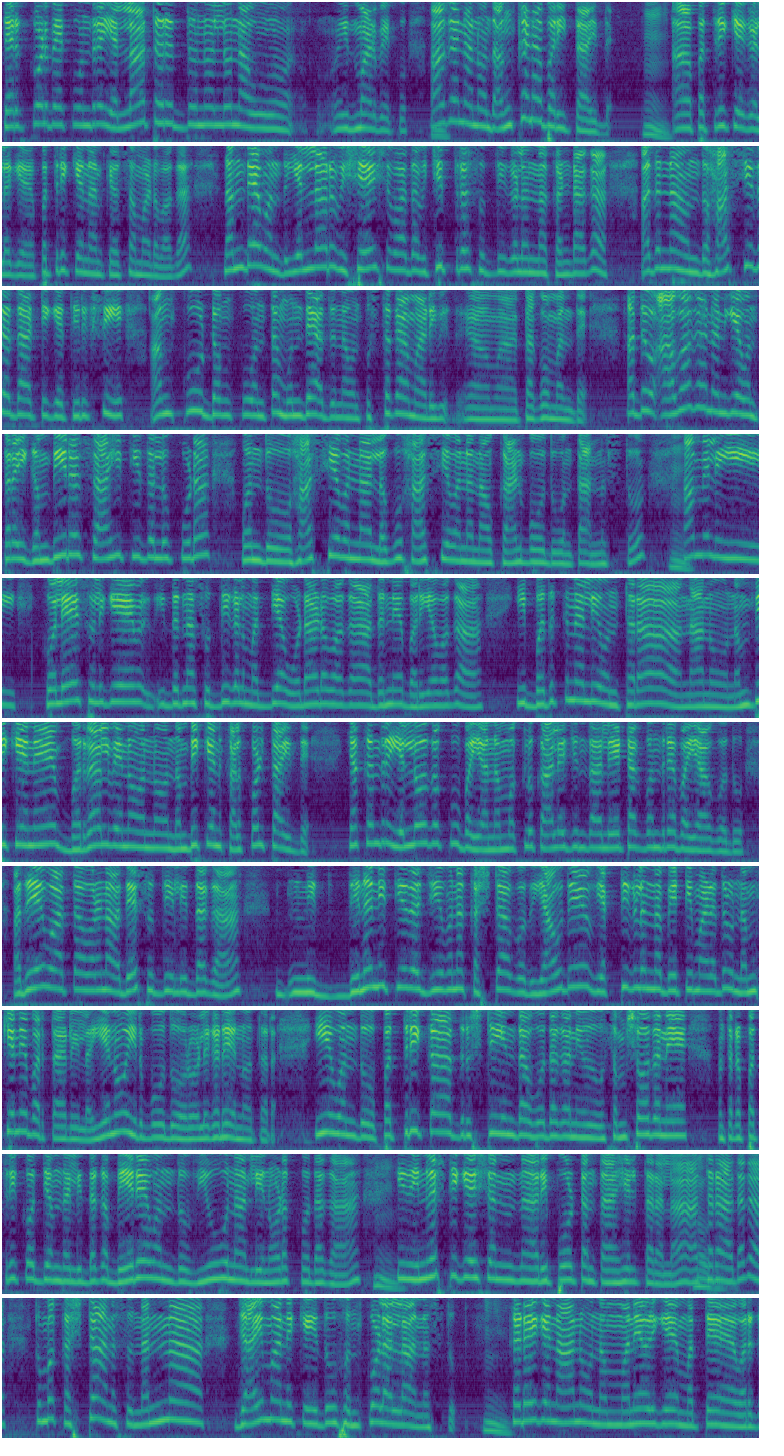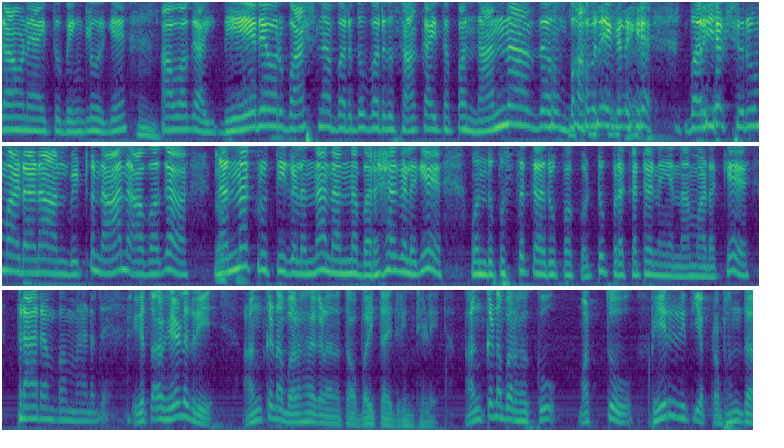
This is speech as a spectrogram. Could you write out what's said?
ತೆರ್ಕೊಳ್ಬೇಕು ಅಂದರೆ ಎಲ್ಲ ಥರದ್ದನ್ನಲ್ಲೂ ನಾವು ಇದು ಮಾಡಬೇಕು. ಆಗ ನಾನು ಒಂದು ಅಂಕಣ ಬರಿತಾ ಇದ್ದೆ. ಆ ಪತ್ರಿಕೆಗಳಿಗೆ ಪತ್ರಿಕೆ ನಾನು ಕೆಲಸ ಮಾಡುವಾಗ ನಂದೇ ಒಂದು ಎಲ್ಲರೂ ವಿಶೇಷವಾದ ವಿಚಿತ್ರ ಸುದ್ದಿಗಳನ್ನು ಕಂಡಾಗ ಅದನ್ನು ಒಂದು ಹಾಸ್ಯದ ದಾಟಿಗೆ ತಿರುಗಿಸಿ ಅಂಕು ಡೊಂಕು ಅಂತ ಮುಂದೆ ಅದನ್ನು ಒಂದು ಪುಸ್ತಕ ಮಾಡಿ ತಗೊಂಬಂದೆ. ಅದು ಆವಾಗ ನನಗೆ ಒಂಥರ ಈ ಗಂಭೀರ ಸಾಹಿತ್ಯದಲ್ಲೂ ಕೂಡ ಒಂದು ಹಾಸ್ಯವನ್ನ ಲಘು ಹಾಸ್ಯವನ್ನ ನಾವು ಕಾಣ್ಬೋದು ಅಂತ ಅನ್ನಿಸ್ತು. ಆಮೇಲೆ ಈ ಕೊಲೆ ಸುಲಿಗೆ ಇದನ್ನ ಸುದ್ದಿಗಳ ಮಧ್ಯೆ ಓಡಾಡುವಾಗ ಅದನ್ನೇ ಬರೆಯುವಾಗ ಈ ಬದುಕಿನಲ್ಲಿ ಒಂಥರ ನಾನು ನಂಬಿಕೆನೇ ಬರಲ್ವೇನೋ ಅನ್ನೋ ನಂಬಿಕೆಯನ್ನು ಕಳ್ಕೊಳ್ತಾ ಇದ್ದೆ. ಯಾಕಂದರೆ ಎಲ್ಲೋಗಕ್ಕೂ ಭಯ. ನಮ್ಮ ಮಕ್ಕಳು ಕಾಲೇಜಿಂದ ಲೇಟಾಗಿ ಬಂದರೆ ಭಯ ಆಗೋದು. ಅದೇ ವಾತಾವರಣ ಅದೇ ಸುದ್ದಿಲಿದ್ದಾಗ ದಿನನಿತ್ಯದ ಜೀವನ ಕಷ್ಟ ಆಗೋದು. ಯಾವುದೇ ವ್ಯಕ್ತಿಗಳನ್ನು ಭೇಟಿ ಮಾಡಿದ್ರು ನಂಬಿಕೆನೇ ಬರ್ತಾ ಇರಲಿಲ್ಲ. ಏನೋ ಇರ್ಬೋದು ಅವರೊಳಗಡೆ ಅನ್ನೋ ಥರ. ಈ ಒಂದು ಪತ್ರಿಕಾ ದೃಷ್ಟಿಯಿಂದ ಹೋದಾಗ ನೀವು ಸಂಶೋಧನೆ ಒಂಥರ ಪತ್ರಿಕೋದ್ಯಮದಲ್ಲಿದ್ದಾಗ ಬೇರೆ ಒಂದು ವ್ಯೂನಲ್ಲಿ ನೋಡಕ್ಕೆ ಹೋದಾಗ ಇದು ಇನ್ವೆಸ್ಟಿಗೇಷನ್ ರಿಪೋರ್ಟ್ ಅಂತ ಹೇಳ್ತಾರಲ್ಲ ಆ ಥರ ಆದಾಗ ತುಂಬ ಕಷ್ಟ ಅನ್ನಿಸ್ತು ನನ್ನ ಜಾಯಮಾನಕ್ಕೆ ಇದು ಹೊಂದ್ಕೊಳ್ಳಲ್ಲ ಅನ್ನಿಸ್ತು ಕಡೆಗೆ ನಾನು ನಮ್ಮ ಮನೆಯವರಿಗೆ ಮತ್ತೆ ವರ್ಗಾವಣೆ ಆಯಿತು ಬೆಂಗಳೂರಿಗೆ. ಆವಾಗ ಬೇರೆಯವ್ರ ಭಾಷಣ ಬರೆದು ಬರೆದು ಸಾಕಾಯ್ತಪ್ಪ. ನನ್ನ ಭಾವನೆಗಳಿಗೆ ಬರೆಯೋಕ್ಕೆ ಶುರು ಮಾಡೋಣ ಅಂದ್ಬಿಟ್ಟು ನಾನು ಆವಾಗ ನನ್ನ ಕೃತಿಗಳನ್ನು ನನ್ನ ಬರಹಗಳಿಗೆ ಒಂದು ಪುಸ್ತಕ ರೂಪ ಕೊಟ್ಟು ಪ್ರಕಟಣೆಯನ್ನು ಮಾಡೋಕ್ಕೆ ಪ್ರಾರಂಭ ಮಾಡಿದೆ. ಈಗ ತಾವು ಹೇಳಿದ್ರಿ ಅಂಕಣ ಬರಹಗಳನ್ನು ತಾವು ಬರಿತಾ ಇದ್ರಿ ಅಂತೇಳಿ ಅಂಕಣ ಬರಹಕ್ಕೂ ಮತ್ತು ಬೇರೆ ರೀತಿಯ ಪ್ರಬಂಧ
